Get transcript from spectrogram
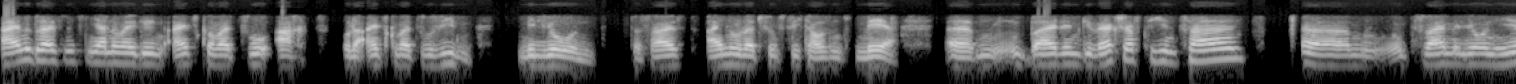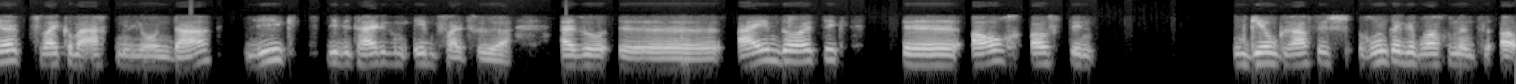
31. Januar gegen 1,28 oder 1,27 Millionen. Das heißt 150.000 mehr. Ähm, bei den gewerkschaftlichen Zahlen, ähm, 2 Millionen hier, 2,8 Millionen da, liegt die Beteiligung ebenfalls höher. Also äh, eindeutig äh, auch aus den geografisch runtergebrochenen, äh,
